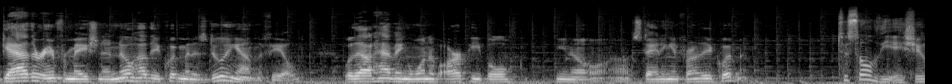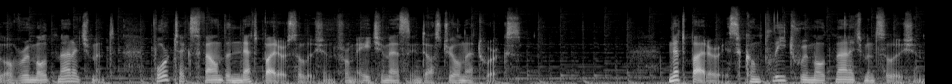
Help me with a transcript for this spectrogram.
gather information and know how the equipment is doing out in the field without having one of our people, you know, uh, standing in front of the equipment. To solve the issue of remote management, Vortex found the NetBiter solution from HMS Industrial Networks. NetBiter is a complete remote management solution,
